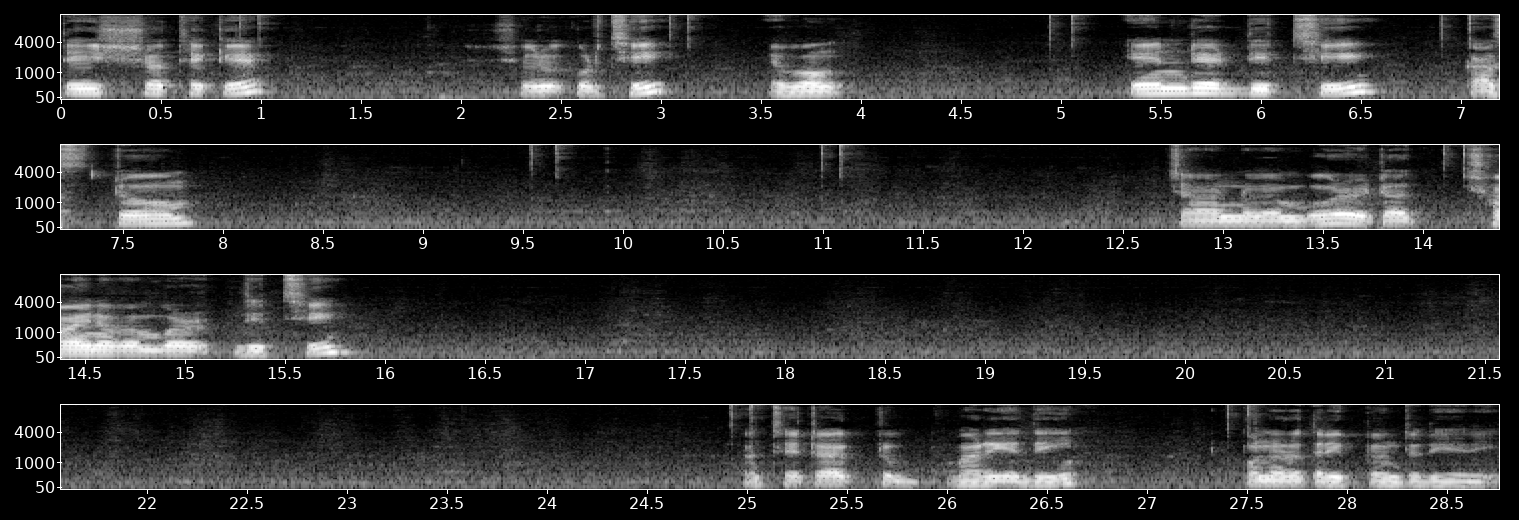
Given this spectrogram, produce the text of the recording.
তেইশশো থেকে শুরু করছি এবং এন্ড ডেট দিচ্ছি কাস্টম চার নভেম্বর, এটা ছয় নভেম্বর দিচ্ছি। আচ্ছা এটা একটু বাড়িয়ে দিই। পনেরো তারিখ পর্যন্ত দিয়ে দিই।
